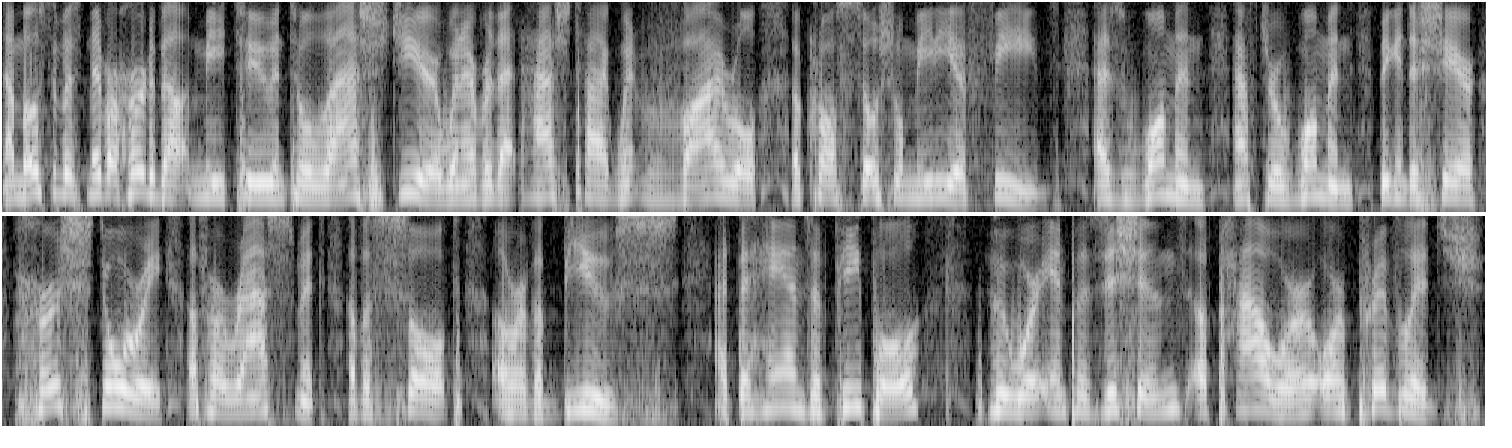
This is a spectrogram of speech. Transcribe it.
Now, most of us never heard about Me Too until last year, whenever that hashtag went viral across social media feeds, as woman after woman began to share her story of harassment, of assault, or of abuse at the hands of people who were in positions of power or privilege.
